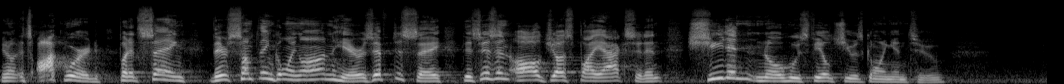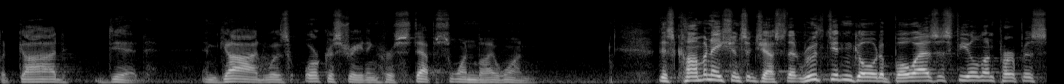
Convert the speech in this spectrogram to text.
You know, it's awkward, but it's saying there's something going on here, as if to say, this isn't all just by accident. She didn't know whose field she was going into, but God did. And God was orchestrating her steps one by one. This combination suggests that Ruth didn't go to Boaz's field on purpose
